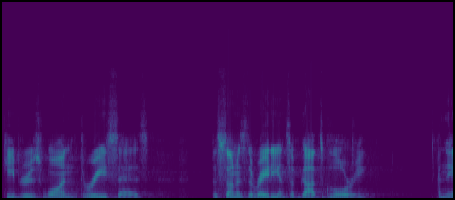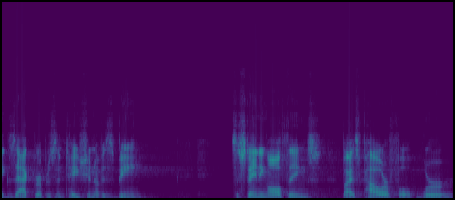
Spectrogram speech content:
Hebrews 1 3 says, The Son is the radiance of God's glory and the exact representation of his being, sustaining all things by his powerful word.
